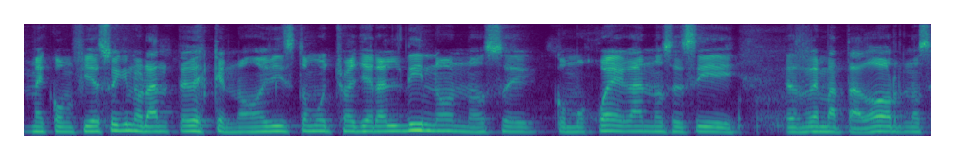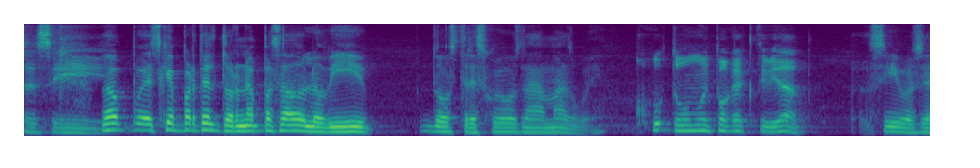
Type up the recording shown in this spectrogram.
me confieso ignorante de que no he visto mucho a Geraldino. No sé cómo juega, no sé si es rematador, no sé si. No, pues es que aparte del torneo pasado lo vi dos, tres juegos nada más, güey. Tuvo muy poca actividad. Sí, o sea,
